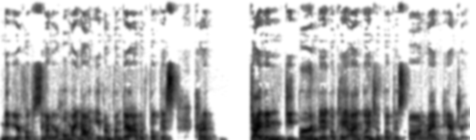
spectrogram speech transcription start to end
maybe you're focusing on your home right now. And even from there, I would focus kind of dive in deeper and be like, okay, I'm going to focus on my pantry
